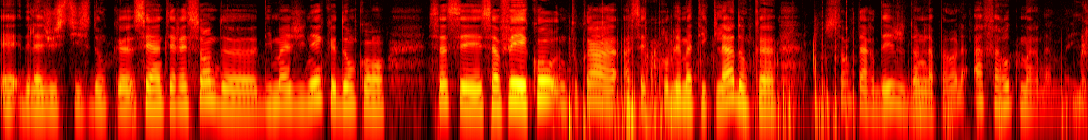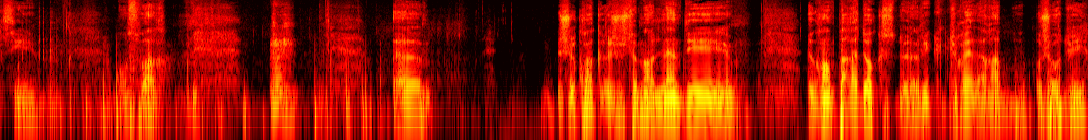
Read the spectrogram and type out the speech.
et de la justice. Donc euh, c'est intéressant d'imaginer que donc ça, ça fait écho en tout cas à, cette problématique-là. Donc sans tarder, je donne la parole à Farouk Mardambe. Merci. Bonsoir. je crois que justement l'un des le grand paradoxe de la vie culturelle arabe aujourd'hui,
